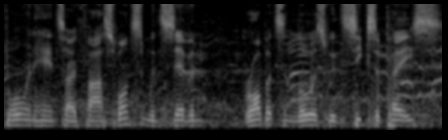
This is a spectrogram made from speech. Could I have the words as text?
ball in hand so far. Swanson with seven, Roberts and Lewis with six apiece.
